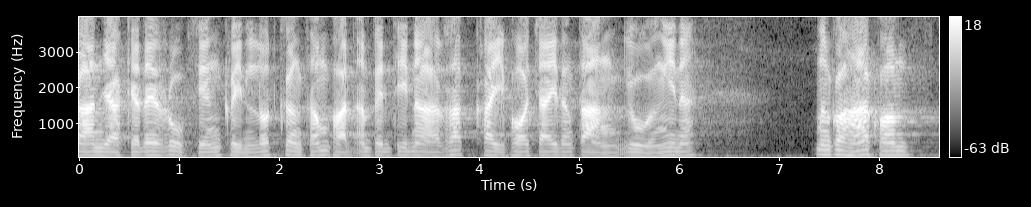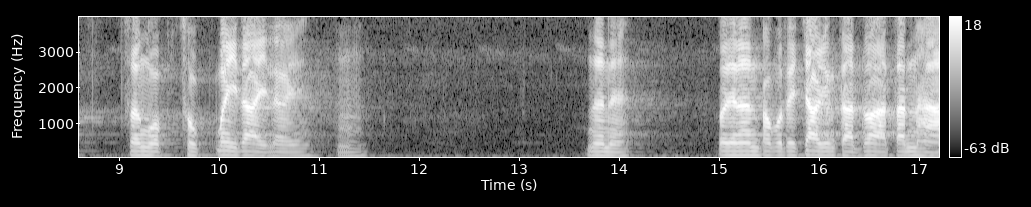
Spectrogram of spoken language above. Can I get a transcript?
การอยากจะได้รูปเสียงกลิ่นรสเครื่องสัมผัส อันเป็นที่น่ารักใครพอใจต่าง ๆ อยู่อย่างนี้นะ มันก็หาความสงบสุขไม่ได้เลยนั่นแหละ เพราะฉะนั้นพระพุทธเจ้ายังตรัสว่าตัณหา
